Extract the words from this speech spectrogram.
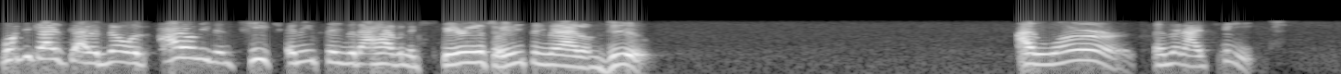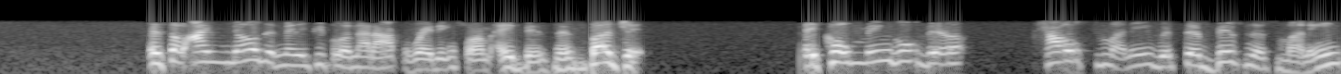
What you guys got to know is I don't even teach anything that I haven't experienced or anything that I don't do. I learn and then I teach. And so I know that many people are not operating from a business budget. They commingle their house money with their business money.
